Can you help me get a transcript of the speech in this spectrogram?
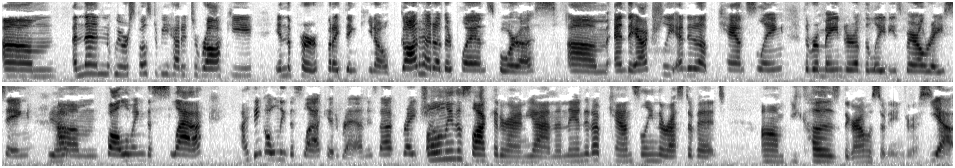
Um, and then we were supposed to be headed to Rocky in the perf, but I think you know God had other plans for us, um, and they actually ended up canceling the remainder of the ladies barrel racing yeah. um, following the slack. I think only the slack had ran. Is that right? Sean? Only the slack had ran, yeah, and then they ended up canceling the rest of it um, because the ground was so dangerous. Yeah,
